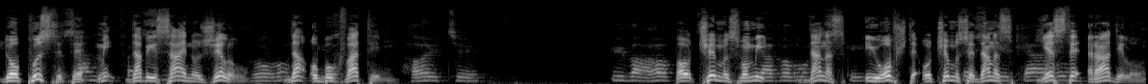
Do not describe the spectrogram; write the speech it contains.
Dopustite mi da bi zajedno želu da obuhvatim pa o čemu smo mi danas i uopšte o čemu se danas jeste radilo,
